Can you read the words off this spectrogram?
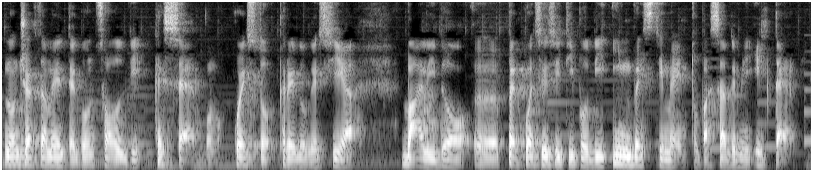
non certamente con soldi che servono. Questo credo che sia valido eh, per qualsiasi tipo di investimento, passatemi il termine.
